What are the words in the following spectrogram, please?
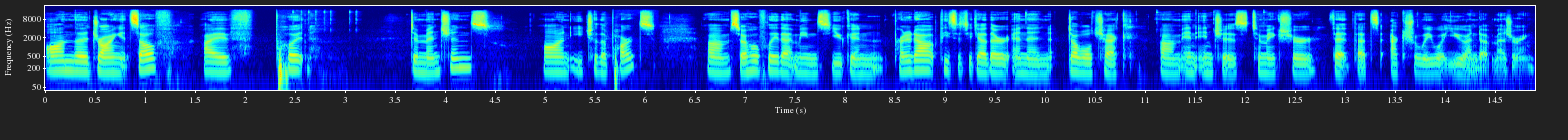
On the drawing itself, I've put dimensions on each of the parts. Um, so hopefully that means you can print it out, piece it together, and then double check um, in inches to make sure that that's actually what you end up measuring.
